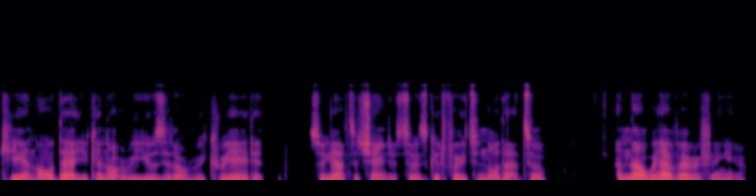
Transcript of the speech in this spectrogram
key and all that, you cannot reuse it or recreate it. So you have to change it. So it's good for you to know that too. And now we have everything here.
